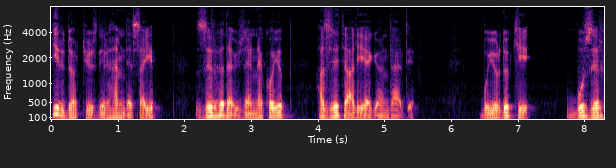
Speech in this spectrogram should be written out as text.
Bir dört yüz dirhem de sayıp zırhı da üzerine koyup Hazreti Ali'ye gönderdi. Buyurdu ki: Bu zırh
